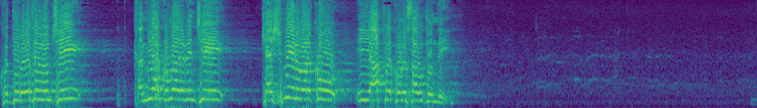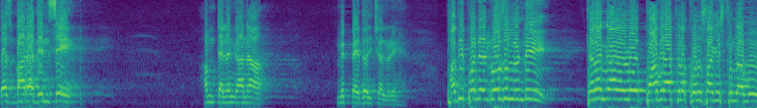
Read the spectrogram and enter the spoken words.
కొద్ది రోజుల నుంచి కన్యాకుమారి నుంచి కాశ్మీర్ వరకు ఈ యాత్ర కొనసాగుతుంది दस बारह दिन से हम तेलंगाना में पैदल चल रहे हैं పది పన్నెండు రోజుల నుండి తెలంగాణలో పాదయాత్ర కొనసాగిస్తున్నాము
